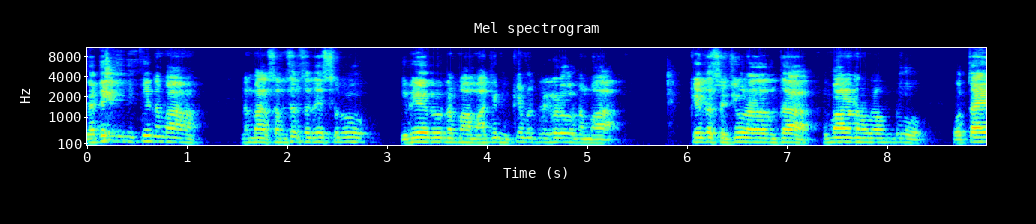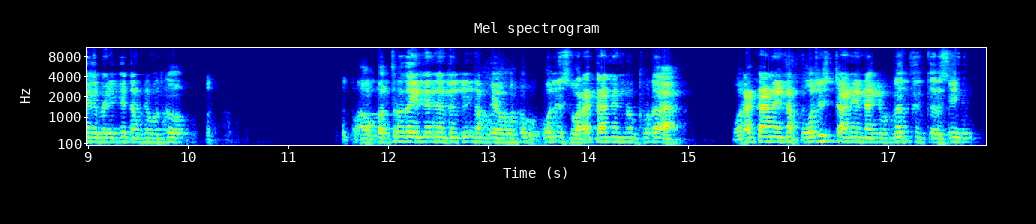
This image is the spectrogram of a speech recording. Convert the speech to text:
ಜೊತೆಗೆ ನಮ್ಮ ನಮ್ಮ ಸಂಸತ್ ಸದಸ್ಯರು, ಹಿರಿಯರು, ನಮ್ಮ ಮಾಜಿ ಮುಖ್ಯಮಂತ್ರಿಗಳು, ನಮ್ಮ ಕೇಂದ್ರ ಸಚಿವರಾದಂತ ಕುಮಾರಣ್ಣವರ ಒಂದು ಒತ್ತಾಯದ ಮೇರೆಗೆ ನಮಗೆ ಒಂದು ಪತ್ರದ ಹಿನ್ನೆಲೆಯಲ್ಲಿ ನಮಗೆ ಒಂದು ಪೊಲೀಸ್ ಹೊರಠಾಣೆಯನ್ನು ಕೂಡ ಹೊರಠಾಣೆಯನ್ನ ಪೊಲೀಸ್ ಠಾಣೆಯನ್ನಾಗಿ ಉನ್ನತೀಕರಿಸಿ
